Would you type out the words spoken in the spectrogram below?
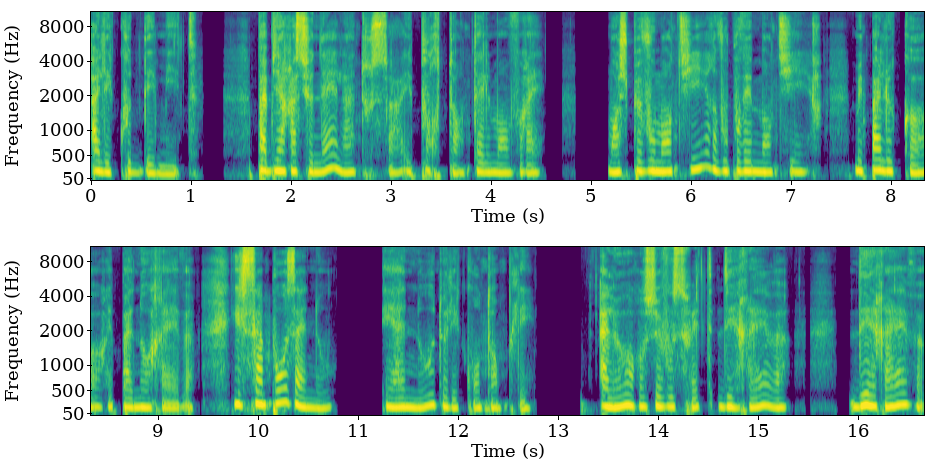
à l'écoute des mythes. Pas bien rationnel, hein, tout ça, et pourtant tellement vrai. Moi, je peux vous mentir, vous pouvez me mentir, mais pas le corps et pas nos rêves. Ils s'imposent à nous, et à nous de les contempler. Alors, je vous souhaite des rêves, des rêves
